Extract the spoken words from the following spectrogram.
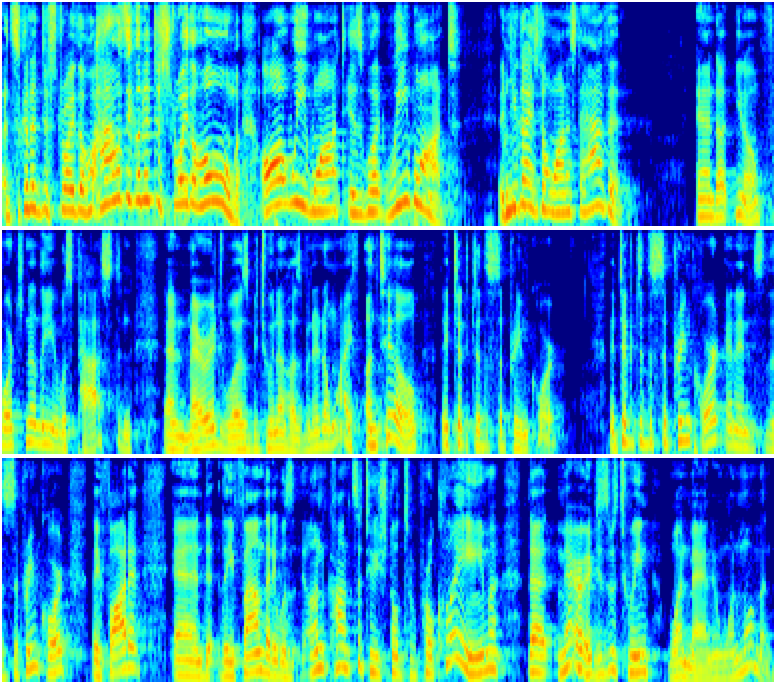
It's going to destroy the home. How is it going to destroy the home? All we want is what we want. And you guys don't want us to have it. And, uh, you know, fortunately, it was passed, and, and marriage was between a husband and a wife until they took it to the Supreme Court. They took it to the Supreme Court, and in the Supreme Court, they fought it, and they found that it was unconstitutional to proclaim that marriage is between one man and one woman.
